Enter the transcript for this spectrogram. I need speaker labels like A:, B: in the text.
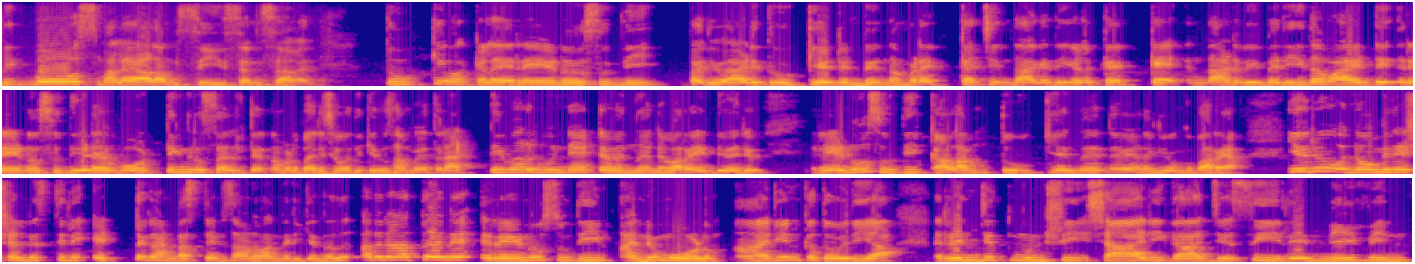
A: Big boss Malayalam season seven. തൂക്കി മക്കളെ രേണു സുധി പരിപാടി തൂക്കിയിട്ടുണ്ട്. നമ്മുടെ ഒക്കെ ചിന്താഗതികൾക്കൊക്കെ എന്താണ് വിപരീതമായിട്ട് രേണു സുധിയുടെ വോട്ടിംഗ് റിസൾട്ട് നമ്മൾ പരിശോധിക്കുന്ന സമയത്ത് ഒരു അട്ടിമറി മുന്നേറ്റം എന്ന് തന്നെ പറയേണ്ടി വരും. രേണു സുധി കളം തൂക്കി എന്ന് തന്നെ വേണമെങ്കിൽ നമുക്ക് പറയാം. ഈ ഒരു നോമിനേഷൻ ലിസ്റ്റിൽ എട്ട് കണ്ടസ്റ്റൻസ് ആണ് വന്നിരിക്കുന്നത്. അതിനകത്ത് തന്നെ രേണു സുധിയും അനുമോളും ആര്യൻ കതോരിയ രഞ്ജിത്ത് മുൻഷി ഷാരിക ജസീൽ നെവിൻ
